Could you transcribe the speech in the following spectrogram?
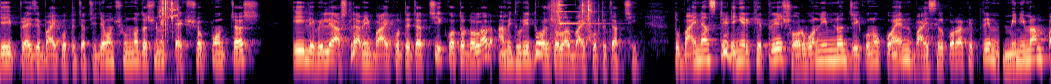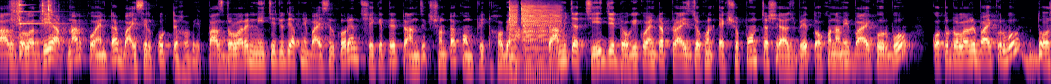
যেই প্রাইসে বাই করতে চাচ্ছি, যেমন শূন্য দশমিক একশো পঞ্চাশ, এই লেভেলে আসলে আমি বাই করতে চাচ্ছি। কত ডলার আমি ধরি দশ ডলার বাই করতে চাচ্ছি। তো বাইন্যান্স ট্রেডিংয়ের ক্ষেত্রে সর্বনিম্ন যে কোনো কয়েন বাইসেল করার ক্ষেত্রে মিনিমাম পাঁচ ডলার দিয়ে আপনার কয়েনটা বাইসেল করতে হবে। পাঁচ ডলারের নিচে যদি আপনি বাইসেল করেন, সেক্ষেত্রে ট্রানজ্যাকশনটা কমপ্লিট হবে না। তো আমি চাচ্ছি যে ডগি কয়েনটার প্রাইস যখন একশো পঞ্চাশে আসবে, তখন আমি বাই করব। কত ডলারের বাই করব? দশ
